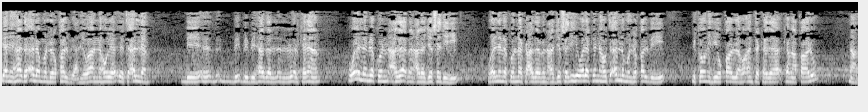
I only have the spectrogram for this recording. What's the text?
يعني هذا ألم للقلب يعني وأنه يتألم بهذا الكلام وإن لم يكن عذابا على جسده وإن لم يكن هناك عذاب على جسده ولكنه تألم لقلبه بكونه يقال له أنت كذا كما قالوا. نعم.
